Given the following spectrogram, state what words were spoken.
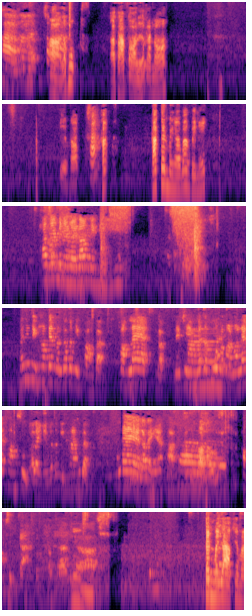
ค่ะอ่า แล้วพวกอ่าถามต่อเลยแล้วกันเนาะเกมครับค่ะถ้าถ้าเต้นเป็นไงบ้างเพลงนี้ท่าเต้นเป็นยังไงบ้างเพลงนี้ไม่จ ริงๆท่าเต้นมันก็จะมีความแบบความแรกแบบในเพลงก็จะพูดประมาณว่าแรกความสุขอะไรเงี้ยก็จะมีท่าที่แบบแรกอะไรเงี้ยค่ะถ้าเกิดว่าเราความสุขกันประมาณนี้อืมเต้นไม่ยากใช่ไหม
